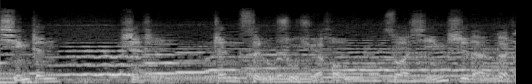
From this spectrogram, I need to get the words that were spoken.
行针是指针刺入腧穴后所行施的各种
